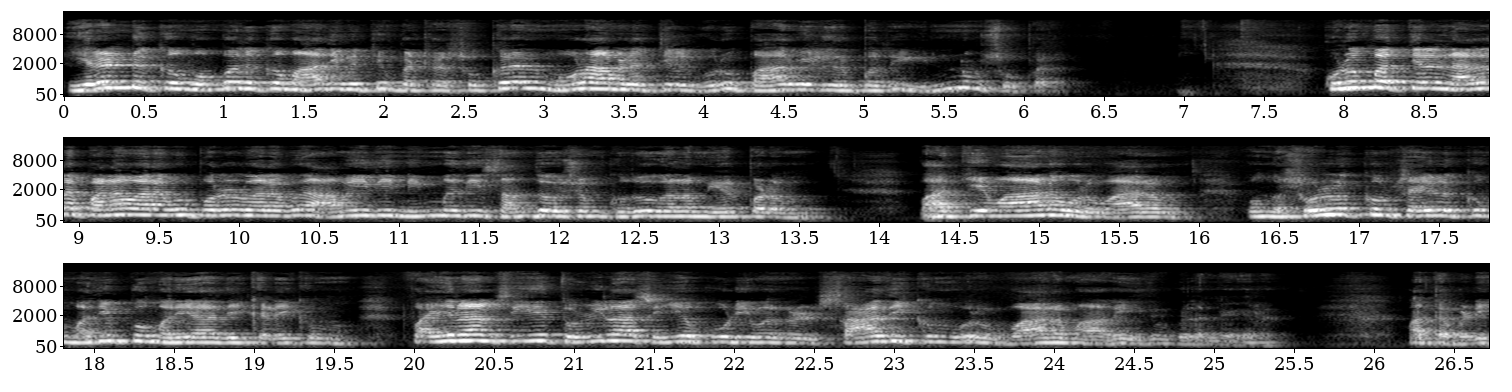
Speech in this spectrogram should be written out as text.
இரண்டுக்கும் ஒன்பதுக்கும் ஆதிபத்தியம் பெற்ற சுக்கிரன் மூணாம் இடத்தில் குரு பார்வையில் இருப்பது இன்னும் சூப்பர். குடும்பத்தில் நல்ல பணவரவு பொருள் வரவு அமைதி நிம்மதி சந்தோஷம் குதூகலம் ஏற்படும். பாக்கியமான ஒரு வாரம். உங்கள் சொல்லுக்கும் செயலுக்கும் மதிப்பு மரியாதை கிடைக்கும். ஃபைனான்ஸையே தொழிலாக செய்யக்கூடியவர்கள் சாதிக்கும் ஒரு வாரமாக இது விளங்குகிறது. மற்றபடி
